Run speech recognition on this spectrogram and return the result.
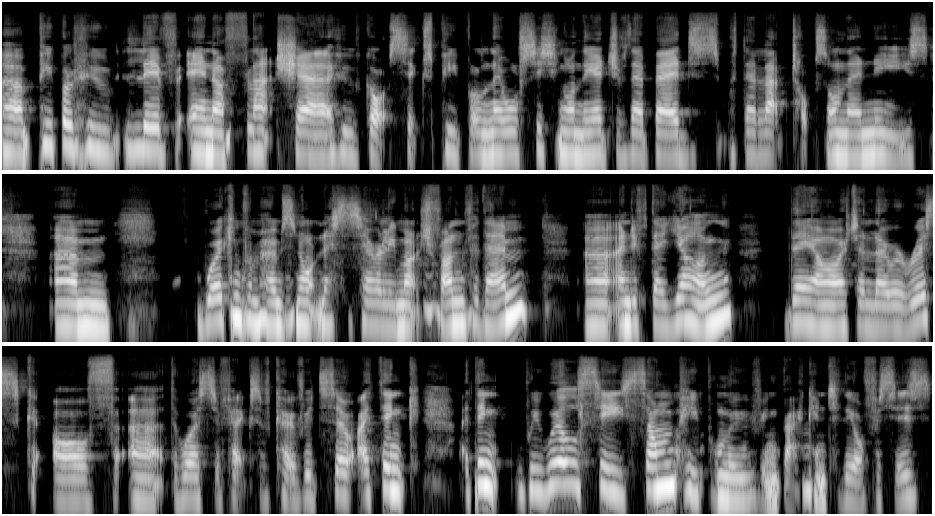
Uh, people who live in a flat share who've got six people and they're all sitting on the edge of their beds with their laptops on their knees um, working from home is not necessarily much fun for them. Uh, and if they're young, they are at a lower risk of uh, the worst effects of COVID. So I think I think we will see some people moving back into the offices,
